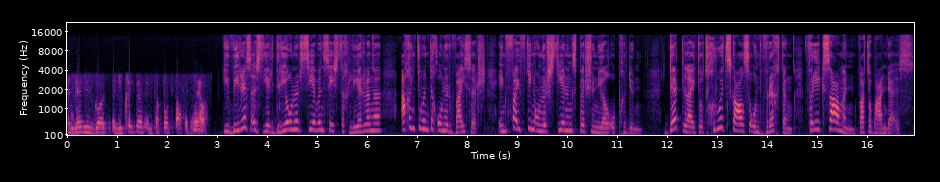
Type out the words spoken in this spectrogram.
And then we've got educators and support staff as well. Die virus is deur 367 leerdlinge, 28 onderwysers en 15 ondersteuningspersoneel opgedoen. Dit lei tot grootskaalse ontwrigting vir die eksamen wat op hande is.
